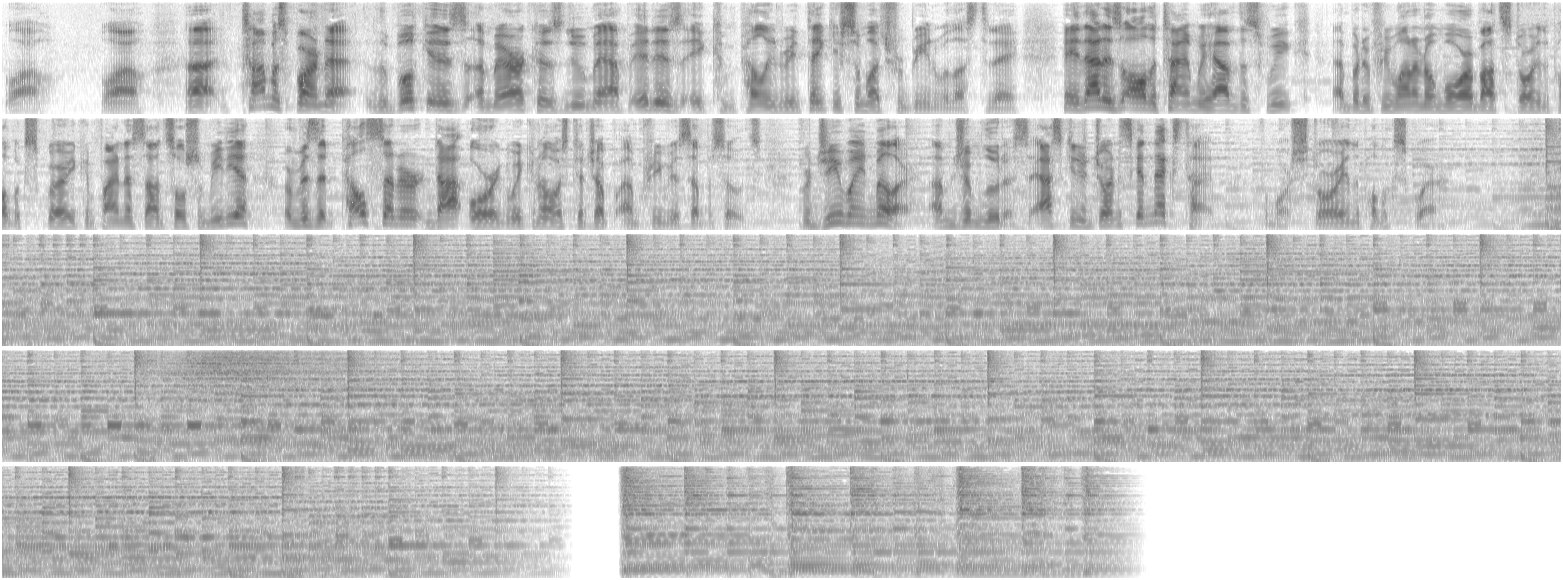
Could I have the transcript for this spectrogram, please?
Wow. Wow. Uh, Thomas Barnett, the book is America's New Map. It is a compelling read. Thank you so much for being with us today. Hey, that is all the time we have this week. Uh, but if you want to know more about Story in the Public Square, you can find us on social media or visit pellcenter.org where you can always catch up on previous episodes. For G. Wayne Miller, I'm Jim Ludes, asking you to join us again next time for more Story in the Public Square.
